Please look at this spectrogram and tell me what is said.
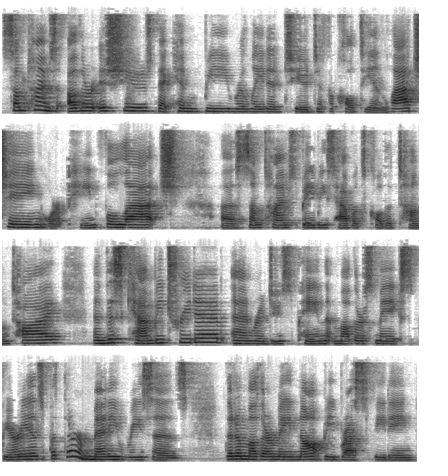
Sometimes other issues that can be related to difficulty in latching or painful latch. Uh, sometimes babies have what's called a tongue tie, and this can be treated and reduce pain that mothers may experience, but there are many reasons that a mother may not be breastfeeding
